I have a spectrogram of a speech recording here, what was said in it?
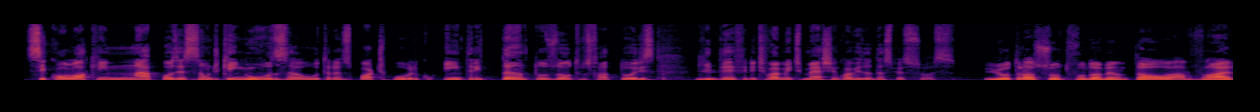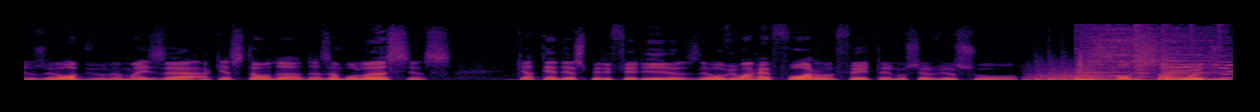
se coloquem na posição de quem usa o transporte público, entre tantos outros fatores que e... definitivamente mexem com a vida das pessoas. E outro assunto fundamental, há vários, é óbvio, né? mas é a questão da, das ambulâncias que atendem as periferias. Né? Houve uma reforma feita no Serviço Municipal de Saúde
